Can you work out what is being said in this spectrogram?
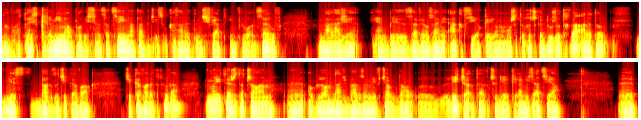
no to jest kryminał, powieść sensacyjna, tak, gdzie jest ukazany ten świat influencerów na razie jakby zawiązanie akcji, ok, ono może troszeczkę dużo trwa, ale to jest bardzo ciekawa, ciekawa lektura. No i też zacząłem y, oglądać, bardzo mnie wciągnął y, Richard, tak, czyli ekranizacja y,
